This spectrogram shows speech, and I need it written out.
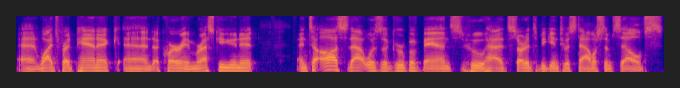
and Widespread Panic and Aquarium Rescue Unit. And to us, that was a group of bands who had started to begin to establish themselves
